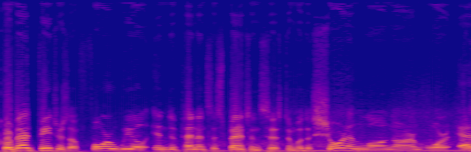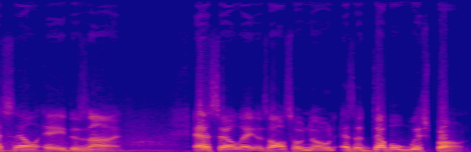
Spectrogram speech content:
Corvette features a four-wheel independent suspension system with a short and long arm or SLA design. SLA is also known as a double wishbone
